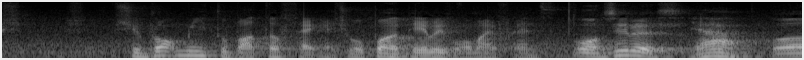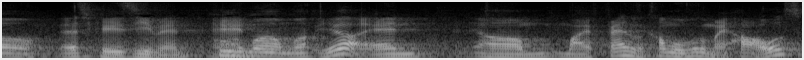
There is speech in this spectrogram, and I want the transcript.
she, she brought me to Butterfact and she opened a table with all my friends. Oh, serious? Yeah, Wow. that's crazy, man. Cool and, mom, ah. Yeah, and um, my friends would come over to my house,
